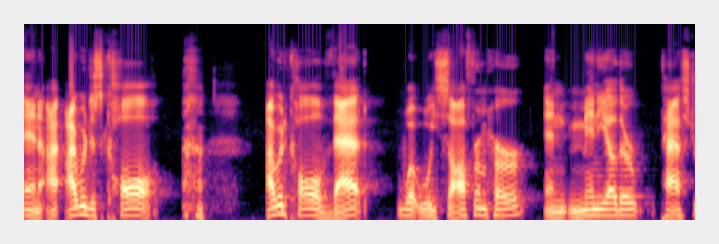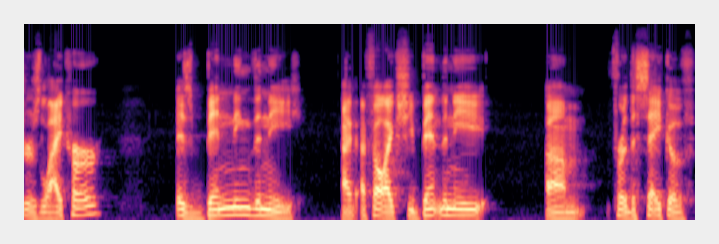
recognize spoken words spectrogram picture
and I, I would just call, I would call that what we saw from her and many other pastors like her is bending the knee. I, I felt like she bent the knee um, for the sake of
